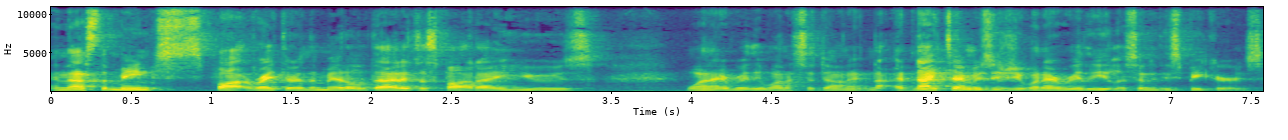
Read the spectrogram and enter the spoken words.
and that's the main spot right there in the middle. That is the spot I use when I really want to sit down. At, at nighttime is usually when I really listen to these speakers.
